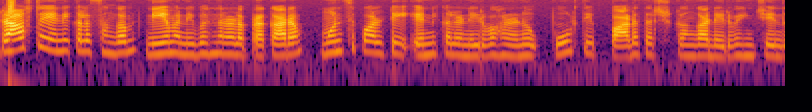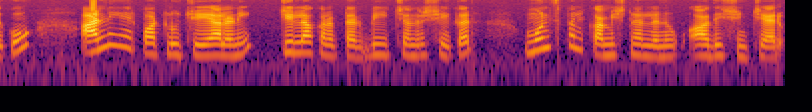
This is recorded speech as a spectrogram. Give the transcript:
రాష్ట్ర ఎన్నికల సంఘం నియమ నిబంధనల ప్రకారం మున్సిపాలిటీ ఎన్నికల నిర్వహణను పూర్తి పారదర్శకంగా నిర్వహించేందుకు అన్ని ఏర్పాట్లు చేయాలని జిల్లా కలెక్టర్ బి చంద్రశేఖర్ మున్సిపల్ కమిషనర్లను ఆదేశించారు.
